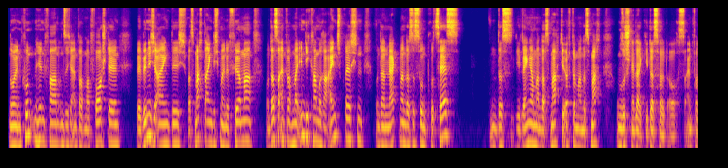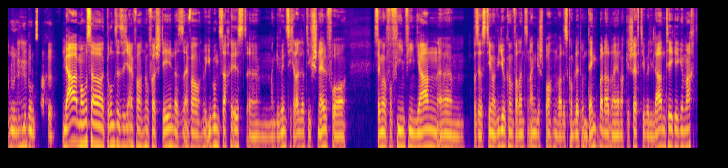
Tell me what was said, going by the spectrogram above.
neuen Kunden hinfahren und sich einfach mal vorstellen, wer bin ich eigentlich, was macht eigentlich meine Firma? Und das einfach mal in die Kamera einsprechen und dann merkt man, das ist so ein Prozess, das, je länger man das macht, je öfter man das macht, umso schneller geht das halt auch. Es ist einfach nur eine mhm. Übungssache. Ja, man muss ja grundsätzlich einfach nur verstehen, dass es einfach auch eine Übungssache ist. Ähm, man gewöhnt sich relativ schnell vor, ich sag mal, vor vielen, vielen Jahren, ähm, was ja das Thema Videokonferenzen angesprochen, war das komplett undenkbar. Da hat man ja noch Geschäfte über die Ladentheke gemacht.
